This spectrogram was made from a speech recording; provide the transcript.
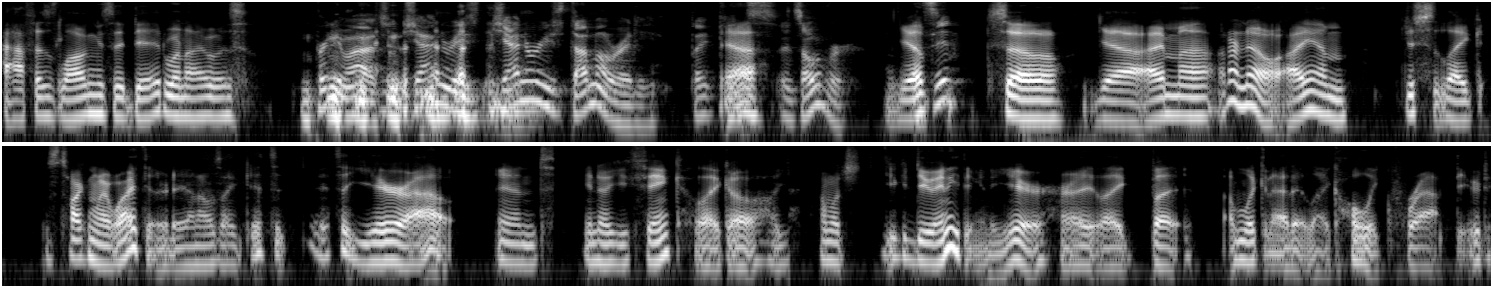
half as long as it did when I was Pretty much. And January's January's done already. Like Yeah. it's it's over. Yep. That's it. So yeah, I'm. Uh, I don't know. I am just like I was talking to my wife the other day, and I was like, it's a, it's a year out, and you know, you think like, oh, how much you could do anything in a year, right? Like, but I'm looking at it like, holy crap, dude.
